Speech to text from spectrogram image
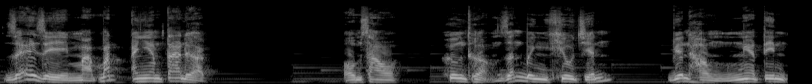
dễ gì mà bắt anh em ta được. Hôm sau khương thượng dẫn binh khiêu chiến viên hồng nghe tin,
